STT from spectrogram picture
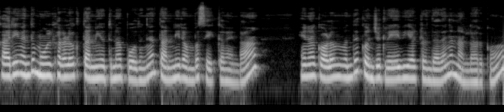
கறி வந்து மூழ்கிற அளவுக்கு தண்ணி ஊற்றினா போதுங்க. தண்ணி ரொம்ப சேர்க்க வேண்டாம். ஏன்னா குழம்பு வந்து கொஞ்சம் கிரேவியாட்டு இருந்தால் தாங்க நல்லாயிருக்கும்.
